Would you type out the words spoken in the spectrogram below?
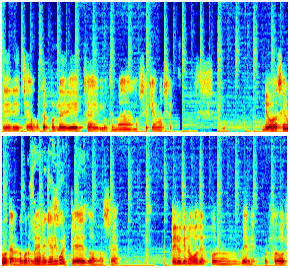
derecha va a votar por la derecha y los demás no sé qué vamos a hacer. Yo voy a seguir votando por Nos vamos a quedar igual. ustedes dos no sé. Espero que no voten por Bennett, por favor.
